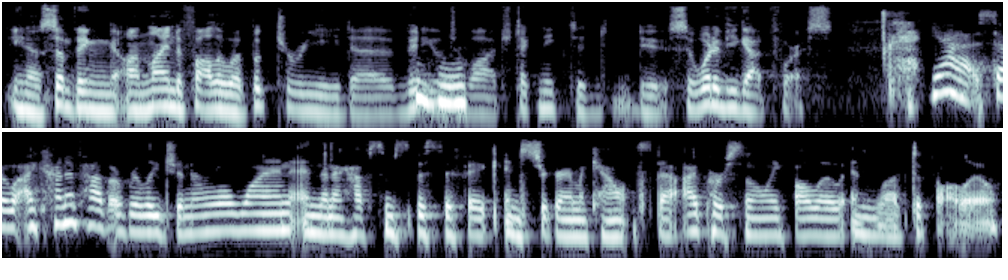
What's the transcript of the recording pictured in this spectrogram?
you know, something online to follow, a book to read, a video mm-hmm. to watch, technique to do. So, what have you got for us? Yeah, so I kind of have a really general one, and then I have some specific Instagram accounts that I personally follow and love to follow.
